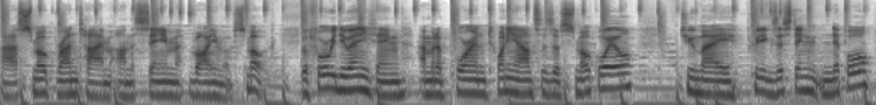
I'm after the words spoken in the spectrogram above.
uh, smoke runtime on the same volume of smoke. Before we do anything, I'm gonna pour in 20 ounces of smoke oil to my pre-existing nipple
